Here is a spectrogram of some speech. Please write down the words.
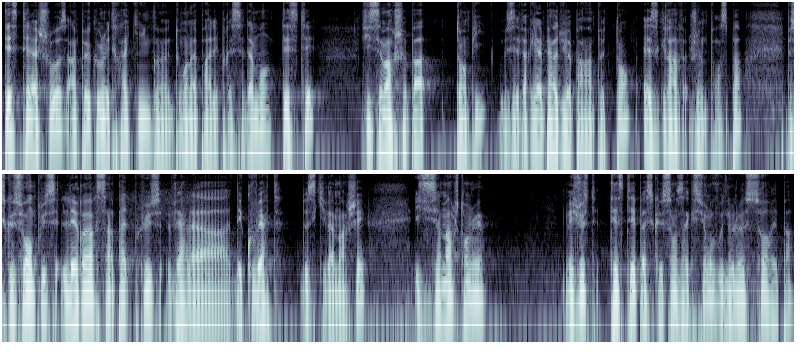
tester la chose, un peu comme le tracking euh, dont on a parlé précédemment, tester. Si ça marche pas, tant pis, vous n'avez rien perdu à part un peu de temps. Est-ce grave? Je ne pense pas. Parce que soit en plus, l'erreur, c'est un pas de plus vers la découverte de ce qui va marcher. Et si ça marche, tant mieux. Mais juste tester parce que sans action, vous ne le saurez pas.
